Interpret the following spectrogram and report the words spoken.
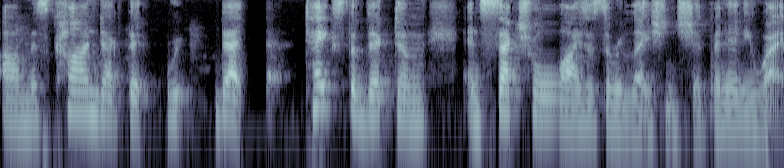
uh, misconduct that, that takes the victim and sexualizes the relationship in any way.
